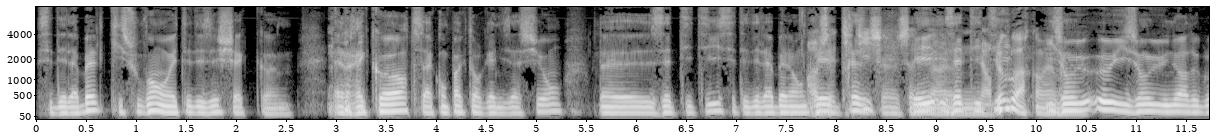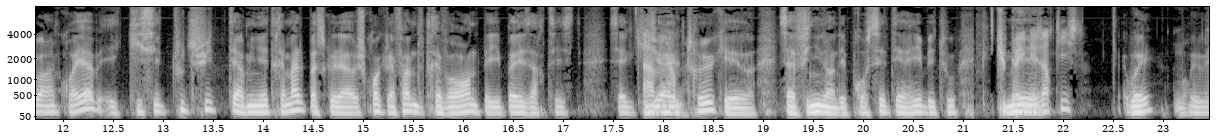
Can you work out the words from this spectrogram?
c'est des labels qui souvent ont été des échecs quand même. Elle Records, sa compacte organisation, euh, ZTT, c'était des labels Ah, anglais. ZTT, très- ça, ça Et a une ZTT, heure de gloire quand même. Ils ont eu, eux, ils ont eu une heure de gloire incroyable et qui s'est tout de suite terminée très mal parce que là, je crois que la femme de Trevor Horn ne payait pas les artistes. C'est elle qui Ah, gérait le truc et euh, ça a fini dans des procès terribles et tout. tu mais- payes les artistes? Oui, Bon. oui, oui.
